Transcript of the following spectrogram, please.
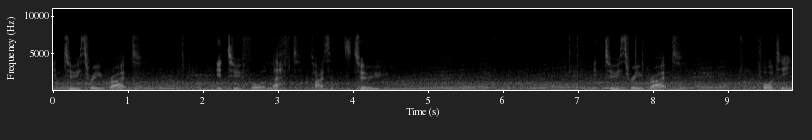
into 3 right, into 4 left, tightens 2, into 3 right, 40,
